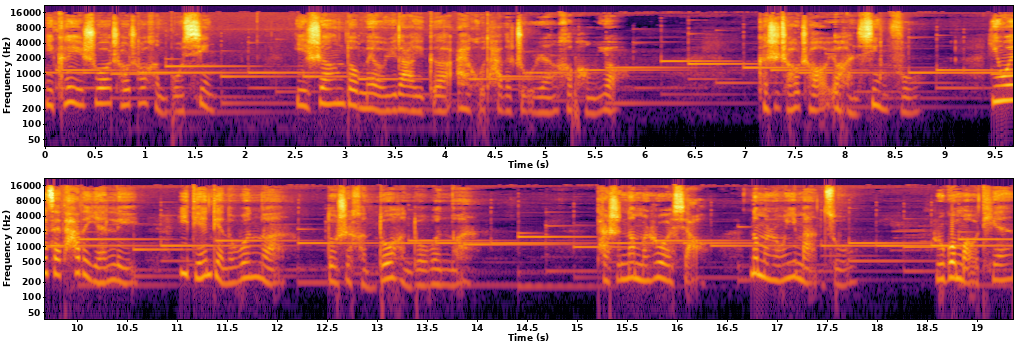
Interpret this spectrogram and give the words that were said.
你可以说丑丑很不幸，一生都没有遇到一个爱护它的主人和朋友。可是丑丑又很幸福，因为在他的眼里，一点点的温暖都是很多很多温暖。他是那么弱小，那么容易满足。如果某天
